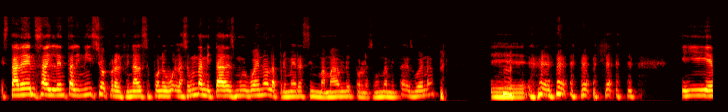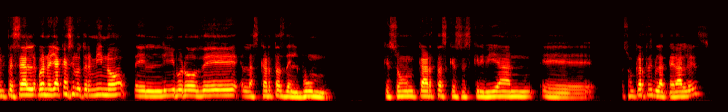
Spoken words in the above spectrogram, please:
está densa y lenta al inicio, pero al final se pone, la segunda mitad es muy buena, la primera es inmamable, pero la segunda mitad es buena. Eh, y empecé, bueno, ya casi lo termino, el libro de las cartas del boom, que son cartas que se escribían, eh, son cartas bilaterales,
